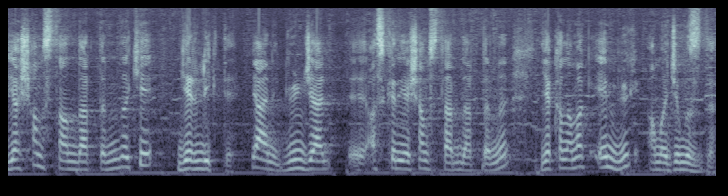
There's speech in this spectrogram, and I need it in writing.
yaşam standartlarındaki gerilikti. Yani güncel e, asgari yaşam standartlarını yakalamak en büyük amacımızdı.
